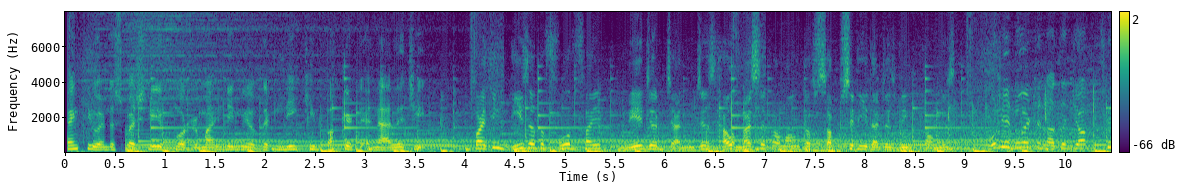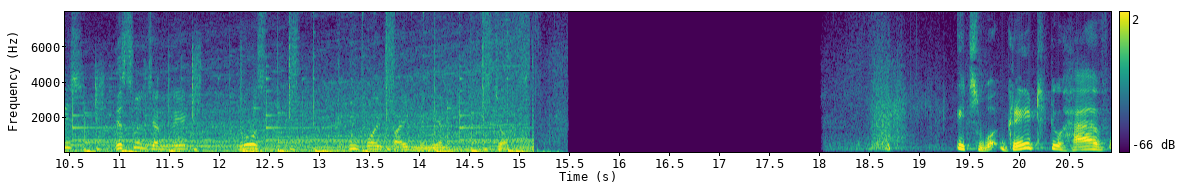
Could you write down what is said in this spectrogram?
Thank you, and especially for reminding me of that leaky bucket analogy. So I think these are the four or five major challenges. How massive amount of subsidy that is being promised. Would you do it in other geographies? This will generate close to 2.5 million jobs. It's great to have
